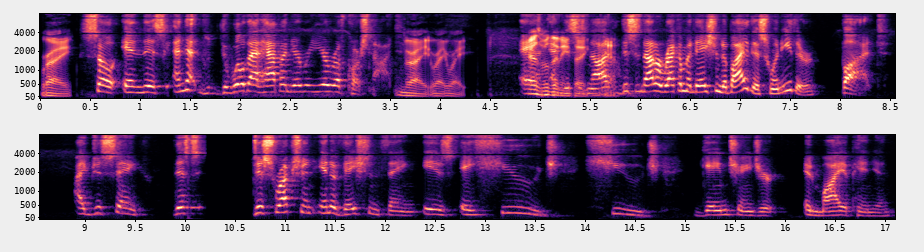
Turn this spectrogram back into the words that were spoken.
Right. So in this, and that will that happen every year? Of course not. Right. Right. Right. And- As with and This is anything, not yeah. this is not a recommendation to buy this one either. But I'm just saying this disruption innovation thing is a huge, huge game changer, in my opinion,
